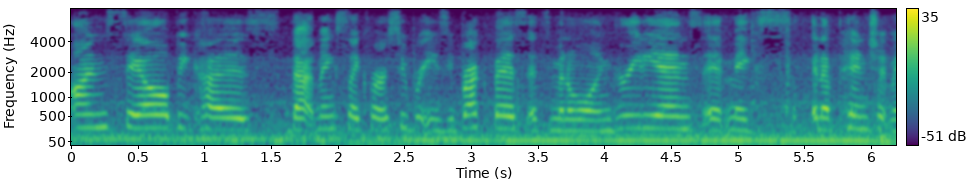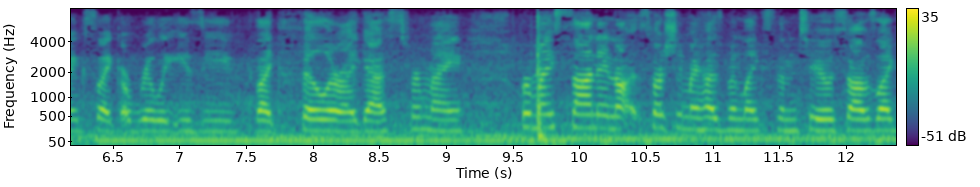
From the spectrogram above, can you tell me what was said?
on sale because that makes like for a super easy breakfast. It's minimal ingredients. It makes, in a pinch, it makes like a really easy like filler, I guess, for my for my son and especially my husband likes them too. So I was like,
